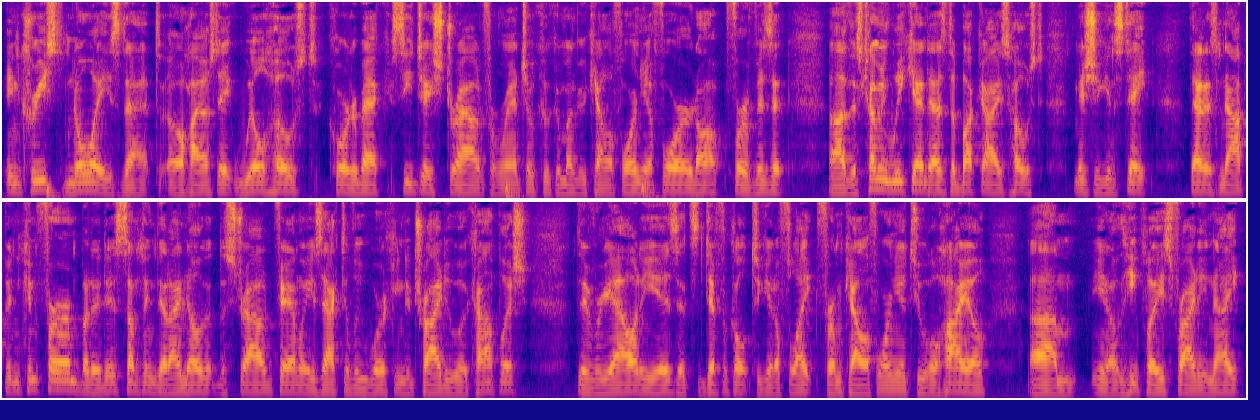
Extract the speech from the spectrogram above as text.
increased noise that Ohio State will host quarterback C.J. Stroud from Rancho Cucamonga, California, for an, for a visit uh, this coming weekend as the Buckeyes host Michigan State. That has not been confirmed, but it is something that I know that the Stroud family is actively working to try to accomplish. The reality is, it's difficult to get a flight from California to Ohio. Um, you know, he plays Friday night.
